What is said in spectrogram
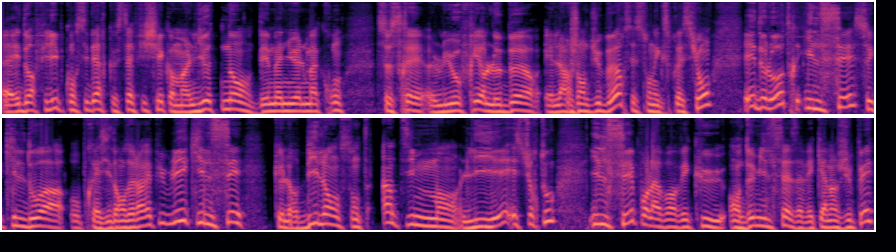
euh, Édouard Philippe considère que s'afficher comme un lieutenant d'Emmanuel Macron, ce serait lui offrir le beurre et l'argent du beurre, c'est son expression. Et de l'autre, il sait ce qu'il doit au président de la République, il sait que leurs bilans sont intimement liés et surtout, il sait, pour l'avoir vécu en 2016 avec Alain Juppé,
